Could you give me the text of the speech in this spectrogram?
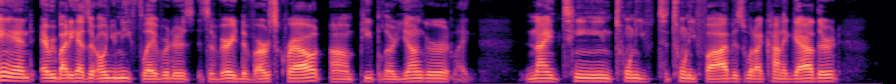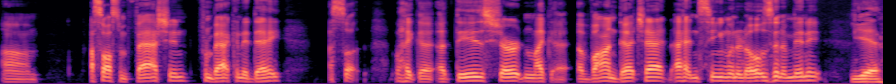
and everybody has their own unique flavor. There's it's a very diverse crowd. Um, people are younger, like 19, 20 to 25 is what I kind of gathered. Um, I saw some fashion from back in the day. I saw like a, a Thizz shirt and like a, a Von Dutch hat. I hadn't seen one of those in a minute. Yeah.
